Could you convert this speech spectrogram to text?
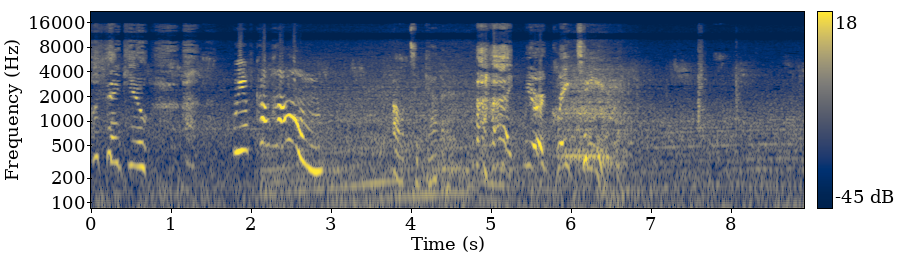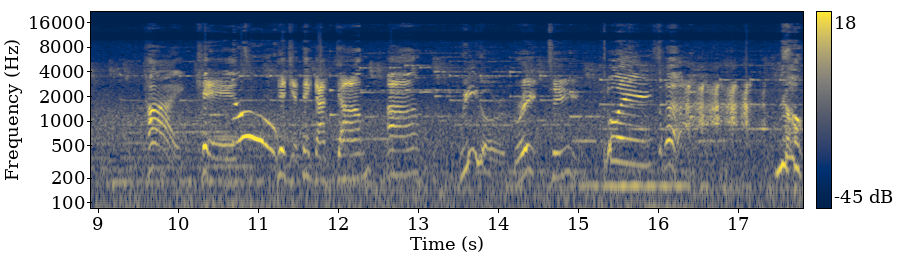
Oh, thank you. We have come home. All together. You're a great team. Hi, kids. No. Did you think I'm dumb? Huh? We are a great team. Please. No!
